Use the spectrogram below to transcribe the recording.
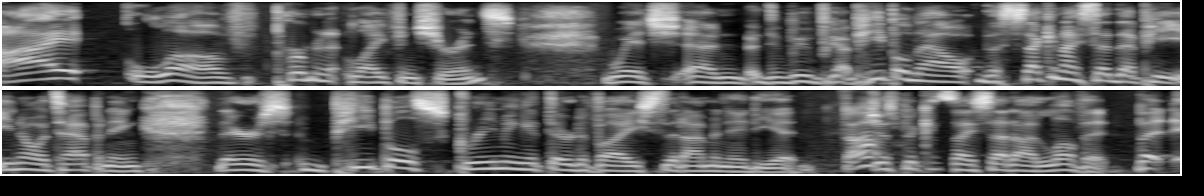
I love permanent life insurance, which and we've got people now. The second I said that, Pete, you know what's happening. There's people screaming at their device that I'm an idiot Oh. just because I said I love it. But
